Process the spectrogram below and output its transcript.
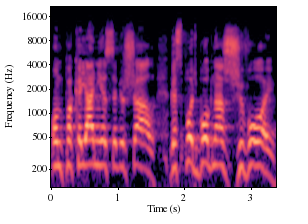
Он покаяние совершал. Господь Бог наш живой.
